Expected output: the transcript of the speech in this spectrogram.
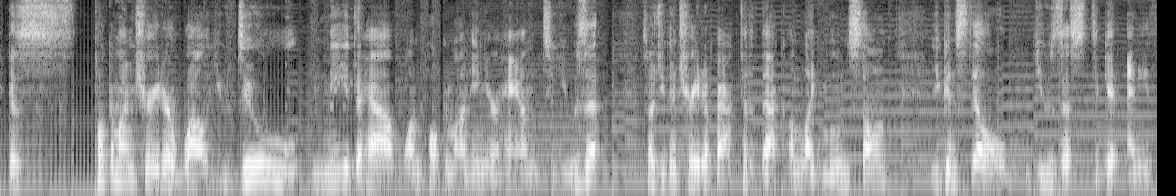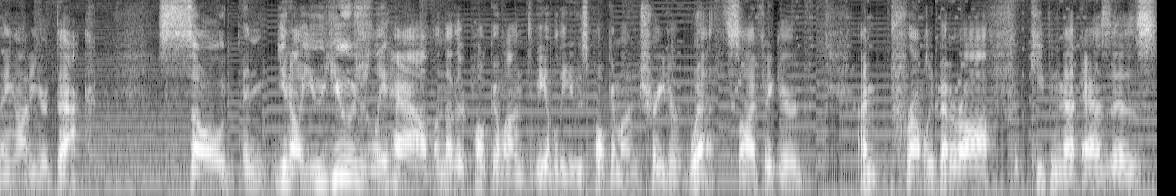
because Pokemon Trader, while you do need to have one Pokemon in your hand to use it, so that you can trade it back to the deck, unlike Moonstone, you can still use this to get anything out of your deck. So, and you know, you usually have another Pokemon to be able to use Pokemon Trader with, so I figured I'm probably better off keeping that as is.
